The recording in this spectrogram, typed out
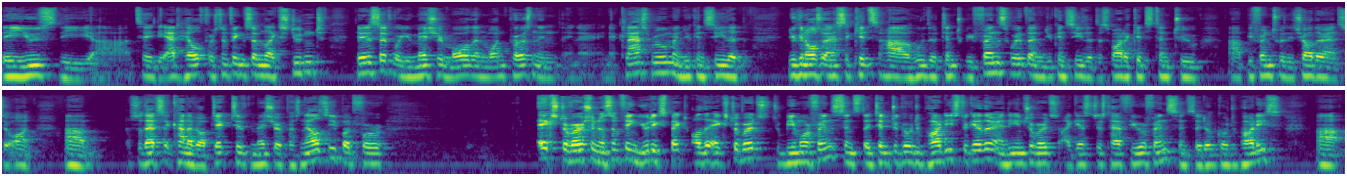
they use the uh, say the AdHealth or something, some like student data set where you measure more than one person in, in, a, in a classroom, and you can see that you can also ask the kids how who they tend to be friends with, and you can see that the smarter kids tend to uh, be friends with each other and so on. Um, so that's a kind of objective measure of personality, but for extroversion or something, you'd expect other extroverts to be more friends since they tend to go to parties together, and the introverts, I guess, just have fewer friends since they don't go to parties. Uh,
